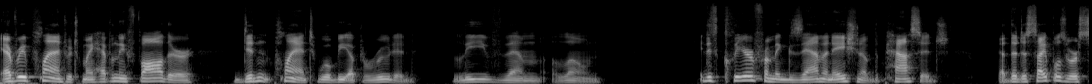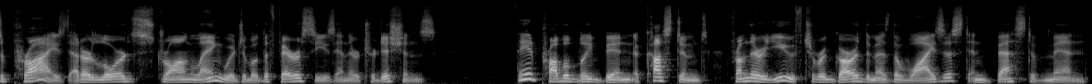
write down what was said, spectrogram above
Every plant which my heavenly Father didn't plant will be uprooted. Leave them alone. It is clear from examination of the passage that the disciples were surprised at our Lord's strong language about the Pharisees and their traditions. They had probably been accustomed from their youth to regard them as the wisest and best of men.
